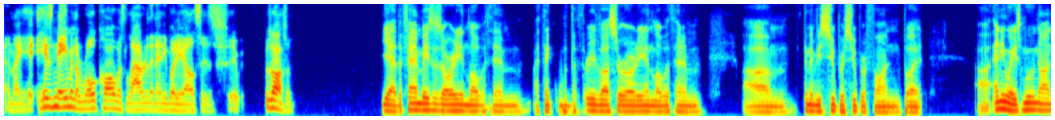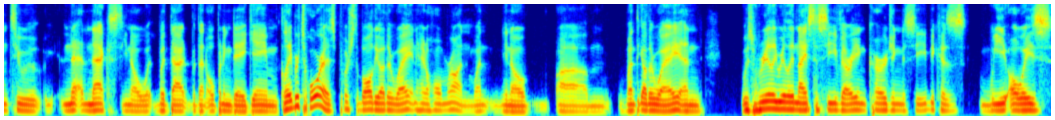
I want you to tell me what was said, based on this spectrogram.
and like his name in the roll call was louder than anybody else's. It was awesome. Yeah, the fan base is already in love with him. I think the three of us are already in love with him. Um, gonna be super super fun. But Uh, anyways, moving on to ne- next, you know, with, with that with that opening day game, Gleyber Torres pushed the ball the other way and hit a home run. Went, you know, um, went the other way, and it was really really nice to see. Very encouraging to see because we always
